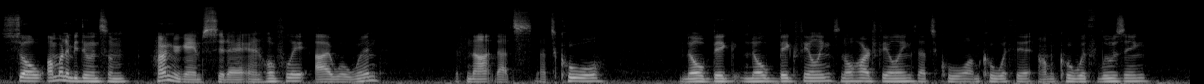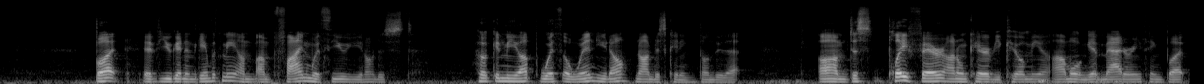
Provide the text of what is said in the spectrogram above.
So I'm gonna be doing some Hunger Games today, and hopefully I will win. If not, that's that's cool. No big no big feelings, no hard feelings. That's cool. I'm cool with it. I'm cool with losing. But if you get in the game with me, I'm I'm fine with you. You know, just hooking me up with a win. You know, no, I'm just kidding. Don't do that. Um, just play fair. I don't care if you kill me. I won't get mad or anything. But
